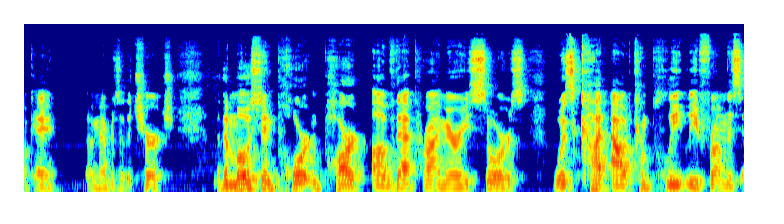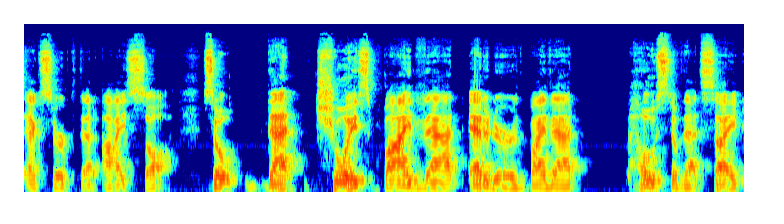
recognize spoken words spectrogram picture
okay, Uh, members of the church. The most important part of that primary source was cut out completely from this excerpt that I saw. So that choice by that editor, by that host of that site,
